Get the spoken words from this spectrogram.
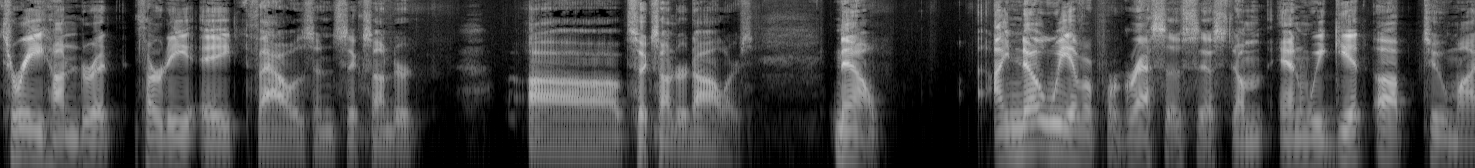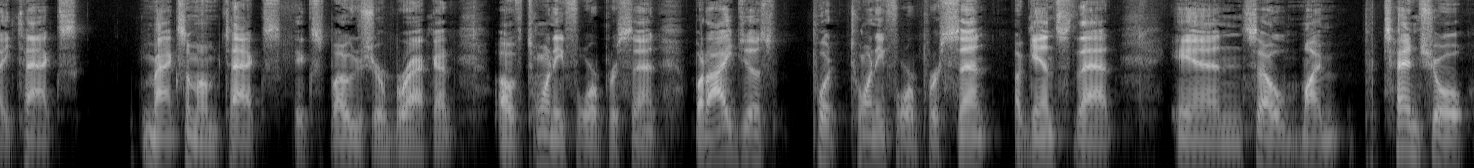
338,600 uh, $600. Now, I know we have a progressive system and we get up to my tax maximum tax exposure bracket of 24%, but I just put 24% against that and so my potential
